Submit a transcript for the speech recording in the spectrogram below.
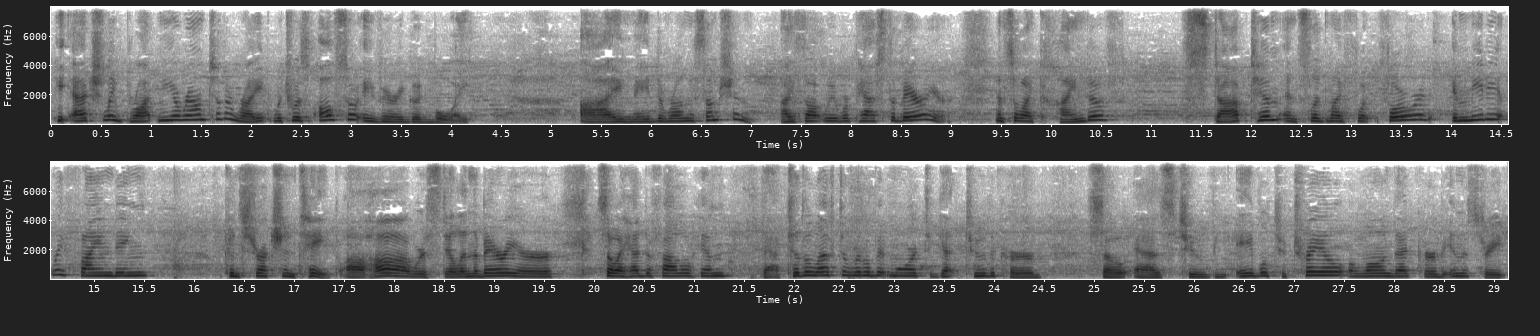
He actually brought me around to the right, which was also a very good boy. I made the wrong assumption. I thought we were past the barrier. And so I kind of stopped him and slid my foot forward, immediately finding construction tape. Aha, we're still in the barrier. So I had to follow him back to the left a little bit more to get to the curb so as to be able to trail along that curb in the street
